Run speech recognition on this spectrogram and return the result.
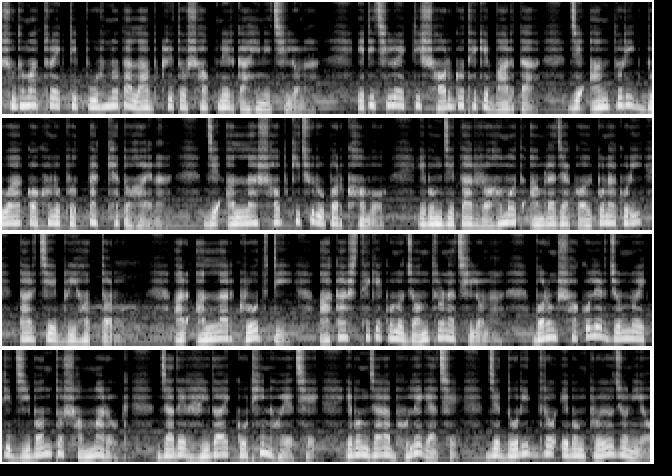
শুধুমাত্র একটি পূর্ণতা লাভকৃত স্বপ্নের কাহিনী ছিল না। এটি ছিল একটি স্বর্গ থেকে বার্তা যে আন্তরিক দোয়া কখনো প্রত্যাখ্যাত হয় না, যে আল্লাহ সব কিছুর উপর ক্ষম এবং যে তার রহমত আমরা যা কল্পনা করি তার চেয়ে বৃহত্তর। আর আল্লাহর ক্রোধটি আকাশ থেকে কোনো যন্ত্রণা ছিল না, বরং সকলের জন্য একটি জীবন্ত সম্মারক, যাদের হৃদয় কঠিন হয়েছে এবং যারা ভুলে গেছে যে দরিদ্র এবং প্রয়োজনীয়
